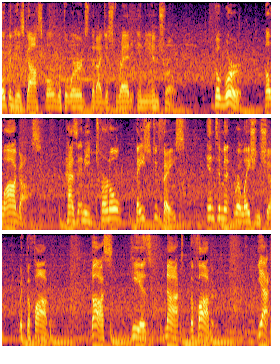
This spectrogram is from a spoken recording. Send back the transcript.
opened his gospel with the words that I just read in the intro. The Word, the Logos, has an eternal, face to face, intimate relationship with the Father. Thus, he is not the Father. Yet,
